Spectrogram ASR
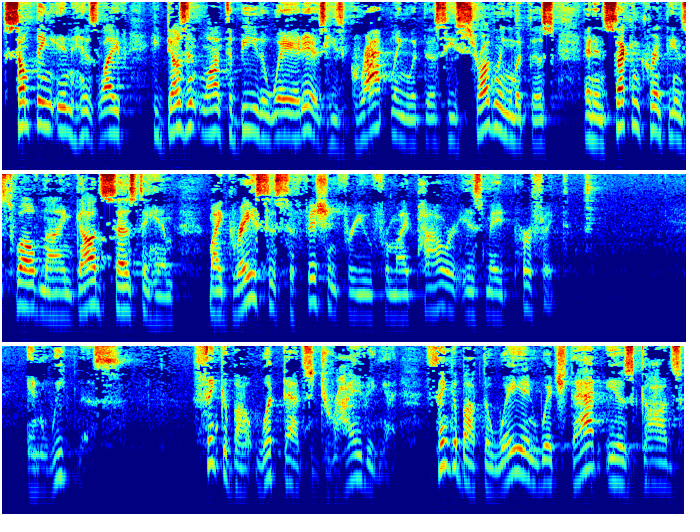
something in his life he doesn't want to be the way it is. He's grappling with this, he's struggling with this. And in 2 Corinthians 12 9, God says to him, My grace is sufficient for you, for my power is made perfect in weakness. Think about what that's driving at. Think about the way in which that is God's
